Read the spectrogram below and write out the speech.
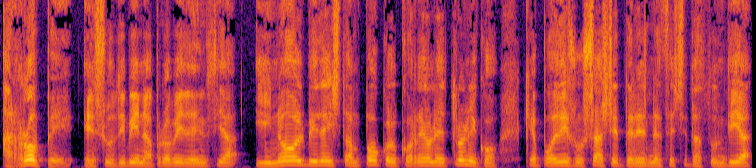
arrope en su divina providencia y no olvidéis tampoco el correo electrónico que podéis usar si tenéis necesidad un día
